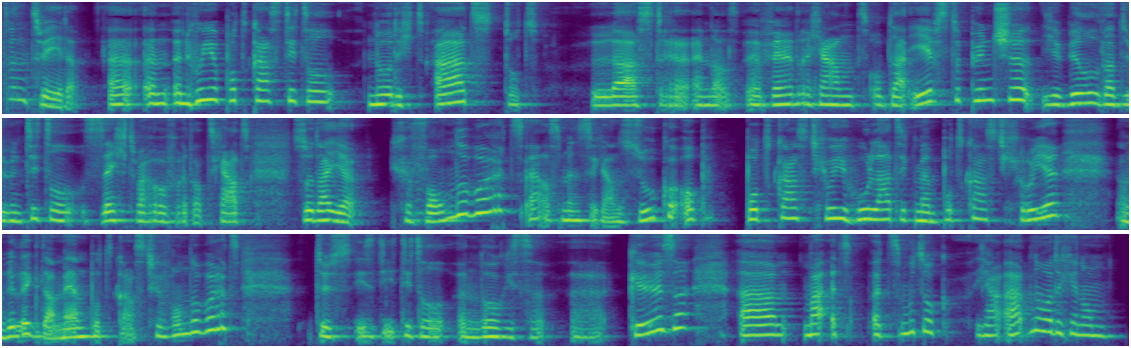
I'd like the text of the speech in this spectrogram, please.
Ten tweede, een, een goede podcasttitel nodigt uit tot luisteren. En dat verdergaand op dat eerste puntje, je wil dat je een titel zegt waarover dat gaat, zodat je gevonden wordt. Als mensen gaan zoeken op podcast groeien. Hoe laat ik mijn podcast groeien? Dan wil ik dat mijn podcast gevonden wordt. Dus is die titel een logische uh, keuze. Uh, maar het, het moet ook ja, uitnodigen om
